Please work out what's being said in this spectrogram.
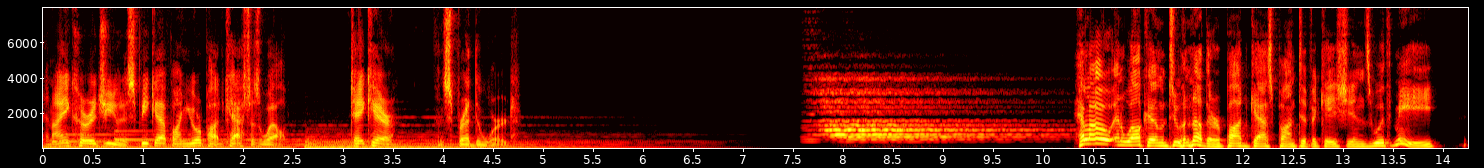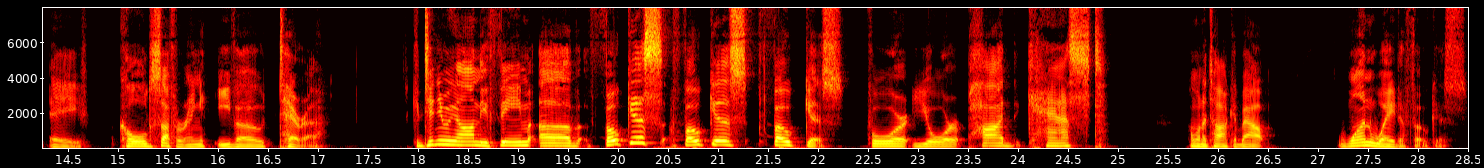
And I encourage you to speak up on your podcast as well. Take care and spread the word. Hello and welcome to another podcast pontifications with me, a cold suffering Evo Terra. Continuing on the theme of focus, focus, focus for your podcast, I want to talk about one way to focus,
